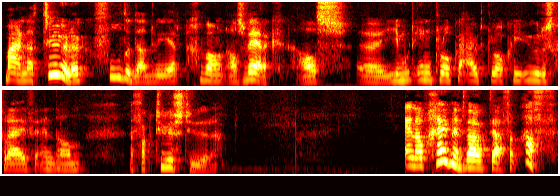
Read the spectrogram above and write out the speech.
Maar natuurlijk voelde dat weer gewoon als werk. Als uh, je moet inklokken, uitklokken, je uren schrijven en dan een factuur sturen. En op een gegeven moment wou ik daarvan af.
